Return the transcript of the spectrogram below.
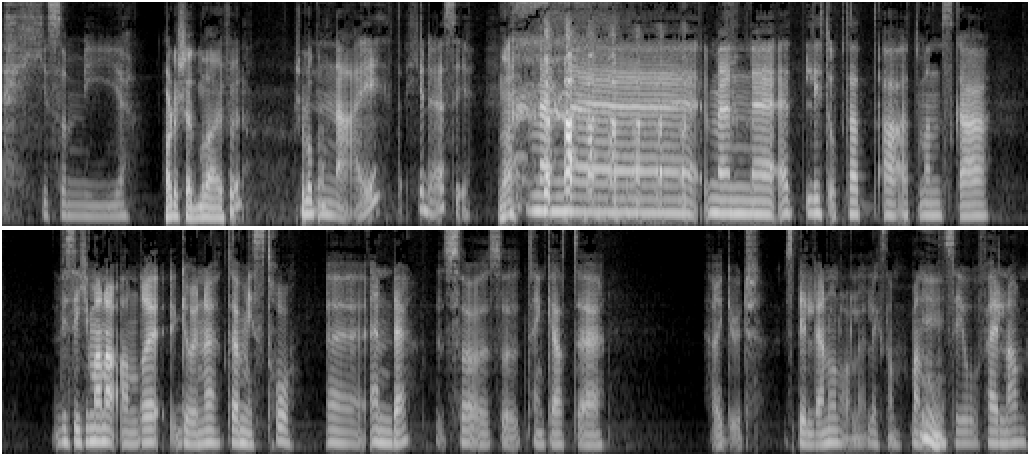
Ikke så mye. Har det skjedd med deg før? Charlotte? Nei, det er ikke det jeg sier. Men, eh, men eh, er litt opptatt av at man skal Hvis ikke man har andre grunner til å mistro eh, enn det, så, så tenker jeg at eh, Herregud, spiller det noen rolle, liksom? Man Mm. sier jo feil navn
